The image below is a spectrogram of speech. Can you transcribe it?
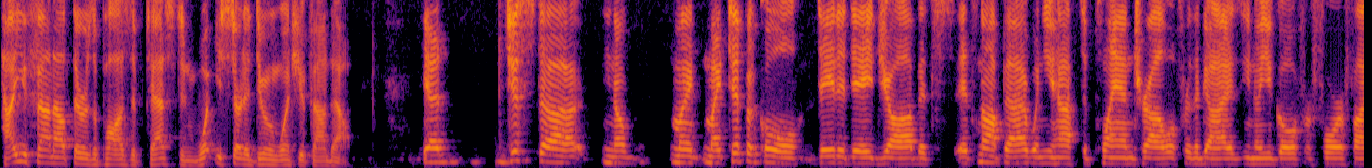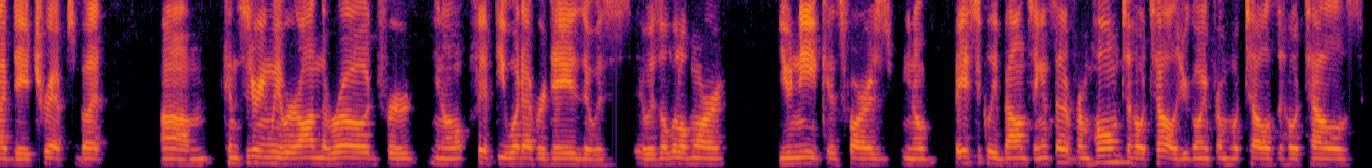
how you found out there was a positive test and what you started doing once you found out. Yeah, just uh, you know, my my typical day-to-day job it's it's not bad when you have to plan travel for the guys you know you go for four or five day trips but um, considering we were on the road for you know 50 whatever days it was it was a little more unique as far as you know basically bouncing instead of from home to hotels you're going from hotels to hotels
